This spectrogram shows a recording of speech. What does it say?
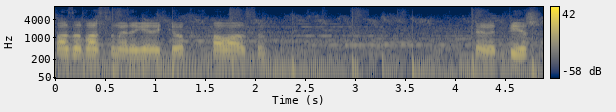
Fazla bastırmaya da gerek yok. Hava alsın. Evet bir.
